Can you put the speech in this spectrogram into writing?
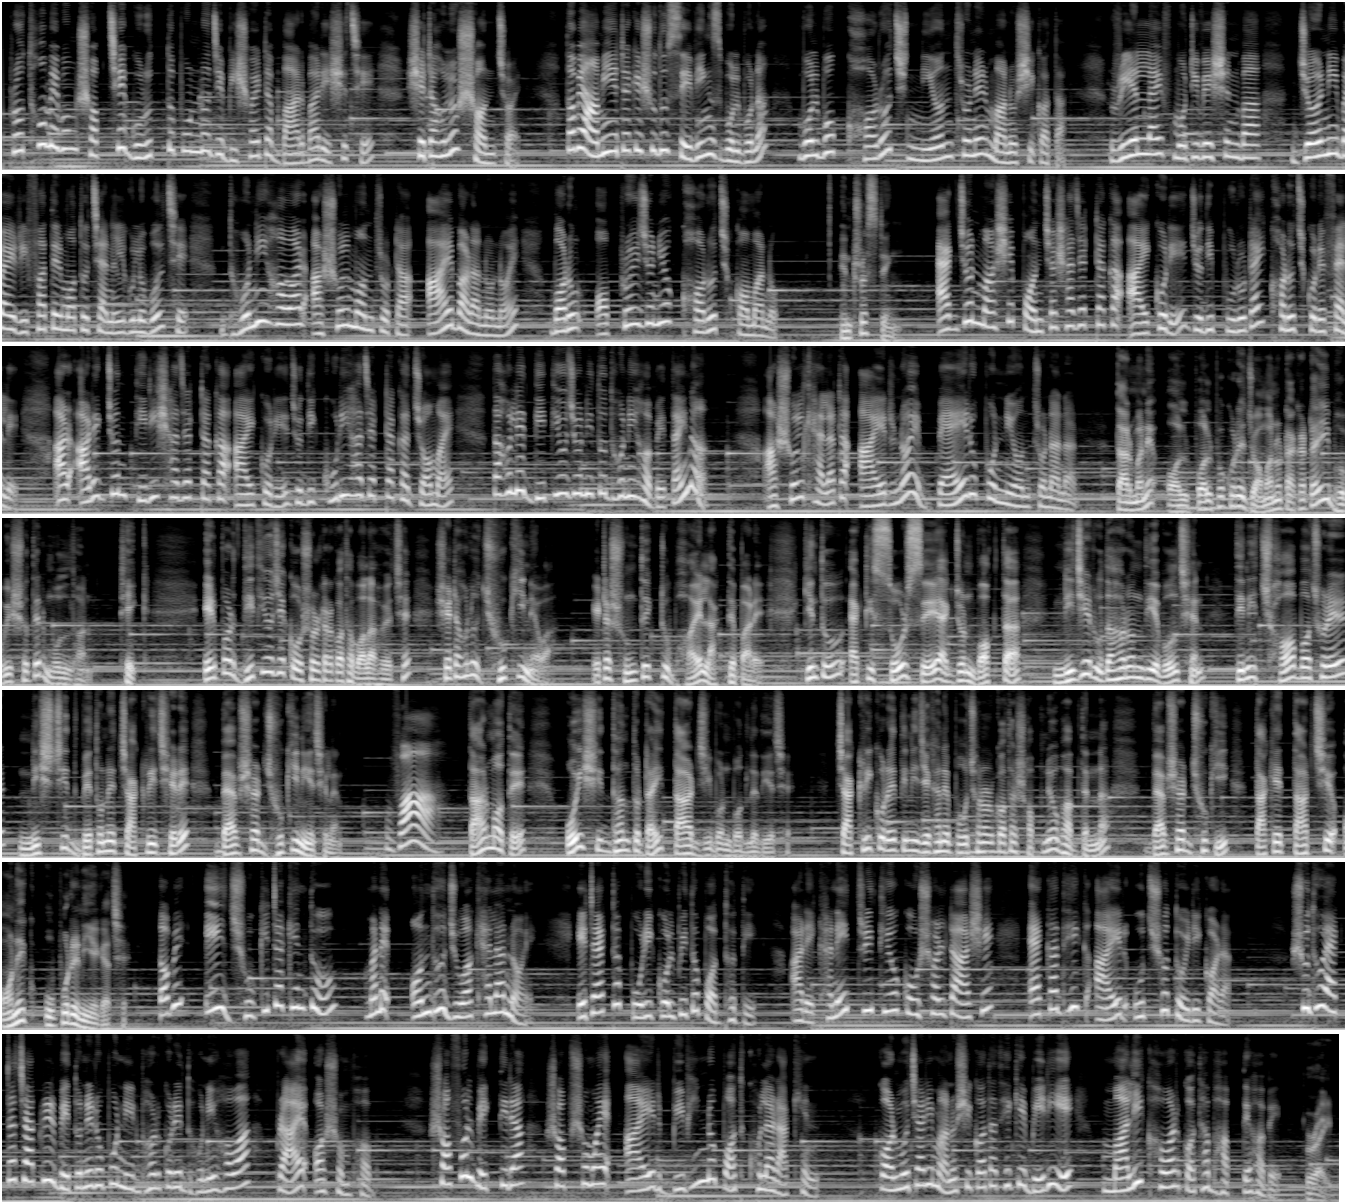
প্রথম এবং সবচেয়ে গুরুত্বপূর্ণ যে বিষয়টা বারবার এসেছে, সেটা হলো সঞ্চয়। তবে আমি এটাকে শুধু সেভিংস বলব না, বলব খরচ নিয়ন্ত্রণের মানসিকতা। রিয়েল লাইফ মোটিভেশন বা জার্নি বাই রিফাতের মতো চ্যানেলগুলো বলছে ধনী হওয়ার আসল মন্ত্রটা আয় বাড়ানো নয় বরং অপ্রয়োজনীয় খরচ কমানো। ইন্টারেস্টিং একজন মাসে পঞ্চাশ হাজার টাকা আয় করে যদি পুরোটাই খরচ করে ফেলে আর আরেকজন তিরিশ হাজার টাকা আয় করে যদি কুড়ি হাজার টাকা জমায় তাহলে দ্বিতীয় জনিত ধনী হবে তাই না? আসল খেলাটা আয়ের নয় ব্যয়ের উপর নিয়ন্ত্রণ আনার। তার মানে অল্প অল্প করে জমানো টাকাটাই ভবিষ্যতের মূলধন। ঠিক। এরপর দ্বিতীয় যে কৌশলটার কথা বলা হয়েছে সেটা হলো ঝুঁকি নেওয়া। এটা শুনতে একটু ভয় লাগতে পারে। কিন্তু একটি সোর্সে একজন বক্তা নিজের উদাহরণ দিয়ে বলছেন তিনি ছ বছরের নিশ্চিত বেতনে চাকরি ছেড়ে ব্যবসার ঝুঁকি নিয়েছিলেন। তার মতে ওই সিদ্ধান্তটাই তার জীবন বদলে দিয়েছে। চাকরি করে তিনি যেখানে পৌঁছানোর কথা স্বপ্নেও ভাবতেন না, ব্যবসার ঝুঁকি তাকে তার চেয়ে অনেক উপরে নিয়ে গেছে। তবে এই ঝুঁকিটা কিন্তু মানে অন্ধ জুয়া খেলা নয়, এটা একটা পরিকল্পিত পদ্ধতি। আর এখানেই তৃতীয় কৌশলটা আসে একাধিক আয়ের উৎস তৈরি করা। শুধু একটা চাকরির বেতনের উপর নির্ভর করে ধনী হওয়া প্রায় অসম্ভব। সফল ব্যক্তিরা সবসময় আয়ের বিভিন্ন পথ খোলা রাখেন। কর্মচারী মানসিকতা থেকে বেরিয়ে মালিক হওয়ার কথা ভাবতে হবে।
